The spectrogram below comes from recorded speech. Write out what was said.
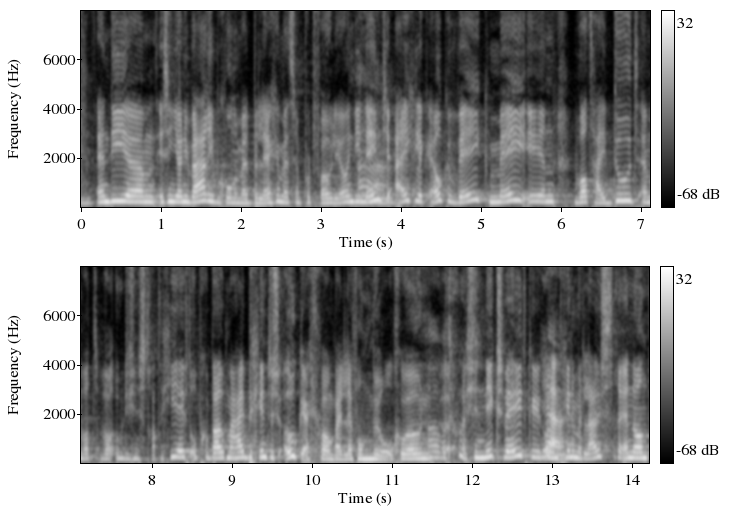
Mm. En die ehm, is in januari begonnen met beleggen met zijn portfolio. En die Ah. neemt je eigenlijk elke week mee in wat hij doet en wat, wat, hoe hij zijn strategie heeft opgebouwd. Maar hij begint dus ook echt gewoon bij level 0. Gewoon, Oh, als je niks weet, kun je gewoon beginnen met luisteren. En dan,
